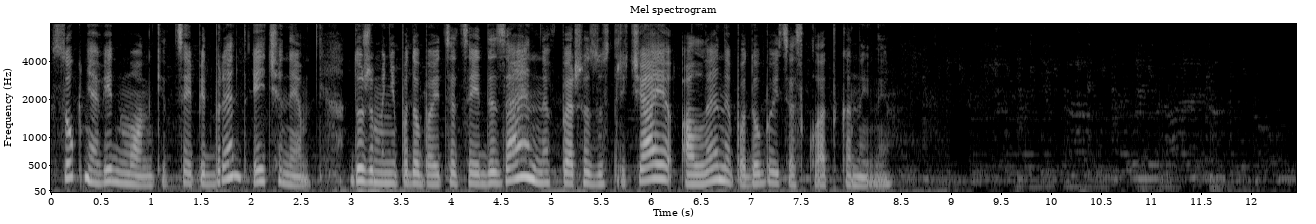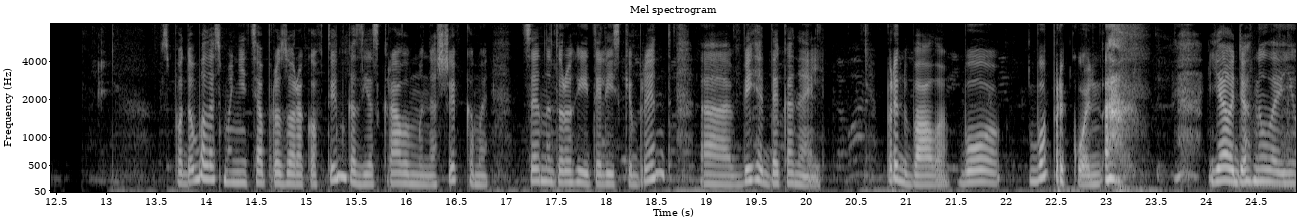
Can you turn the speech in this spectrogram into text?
Сукня від Monkey. Це підбренд H&M. Дуже мені подобається цей дизайн, не вперше зустрічаю, але не подобається склад тканини. Сподобалась мені ця прозора ковтинка з яскравими нашивками. Це недорогий італійський бренд Biget de Canel. Придбала, бо, бо прикольно. Я одягнула її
